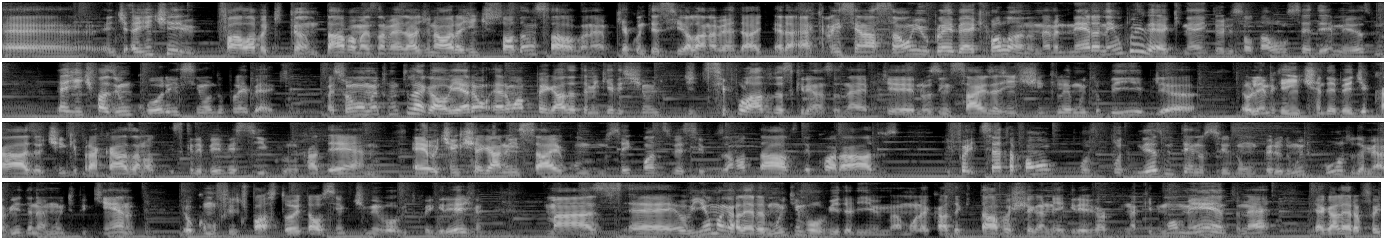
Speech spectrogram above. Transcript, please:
É, a, gente, a gente falava que cantava, mas na verdade na hora a gente só dançava, né? O que acontecia lá, na verdade, era aquela encenação e o playback rolando, né? Não era nem um playback, né? Então eles soltavam um CD mesmo e a gente fazia um coro em cima do playback. Mas foi um momento muito legal. E era, era uma pegada também que eles tinham de discipulado das crianças, né? Porque nos ensaios a gente tinha que ler muito Bíblia. Eu lembro que a gente tinha dever de casa, eu tinha que ir pra casa escrever versículo no caderno. É, eu tinha que chegar no ensaio com não sei quantos versículos anotados, decorados. E foi, de certa forma, por- por- mesmo tendo sido um período muito curto da minha vida, né? Muito pequeno, eu como filho de pastor e tal, sempre tive envolvido com a igreja. Mas é, eu via uma galera muito envolvida ali, uma molecada que tava chegando na igreja naquele momento, né? E a galera foi,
